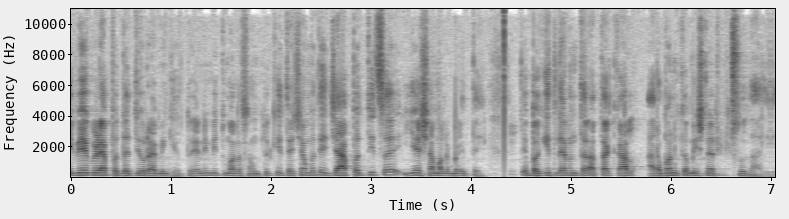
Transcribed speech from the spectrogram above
ते वेगवेगळ्या पद्धतीवर आम्ही घेतो आणि मी तुम्हाला सांगतो की त्याच्यामध्ये ज्या पद्धतीचं यश आम्हाला मिळतंय ते बघितल्यानंतर आता काल अर्बन कमिशनरेट सुद्धा आली.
